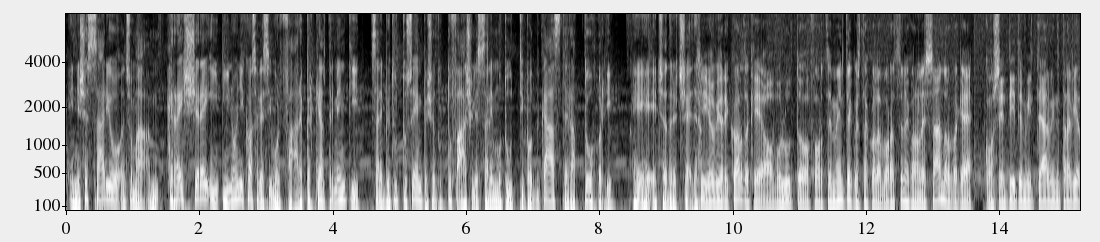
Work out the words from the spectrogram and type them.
è necessario insomma crescere in ogni cosa che si vuol fare, perché altrimenti sarebbe tutto semplice, tutto facile, saremmo tutti podcast podcaster, attori, eccetera eccetera. Sì, io vi ricordo che ho voluto fortemente questa collaborazione con Alessandro perché consentitemi il termine tra virgolette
